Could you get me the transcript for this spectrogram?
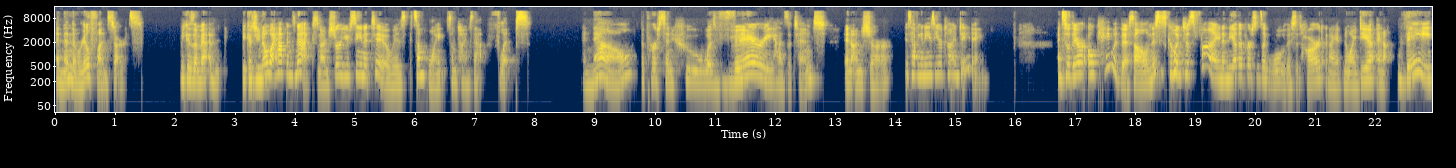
and then the real fun starts because imagine because you know what happens next. And I'm sure you've seen it too is at some point, sometimes that flips. And now the person who was very hesitant and unsure is having an easier time dating. And so they're okay with this all, and this is going just fine. And the other person's like, whoa, this is hard. And I had no idea. And they,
